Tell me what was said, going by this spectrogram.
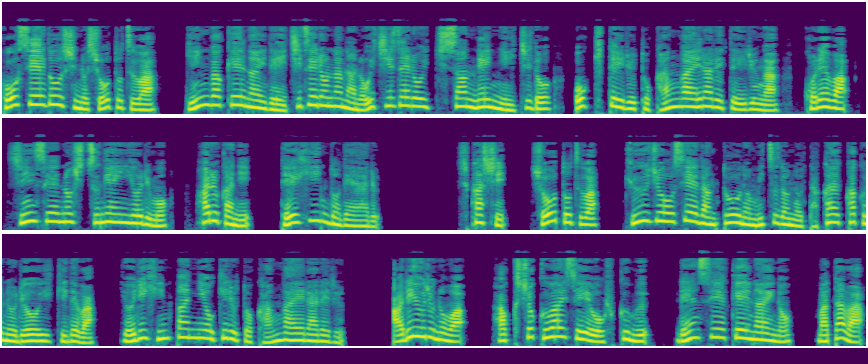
構成同士の衝突は、銀河系内で107の1013年に一度起きていると考えられているが、これは新星の出現よりもはるかに低頻度である。しかし、衝突は球状星団等の密度の高い核の領域では、より頻繁に起きると考えられる。あり得るのは、白色矮星を含む連星系内の、または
